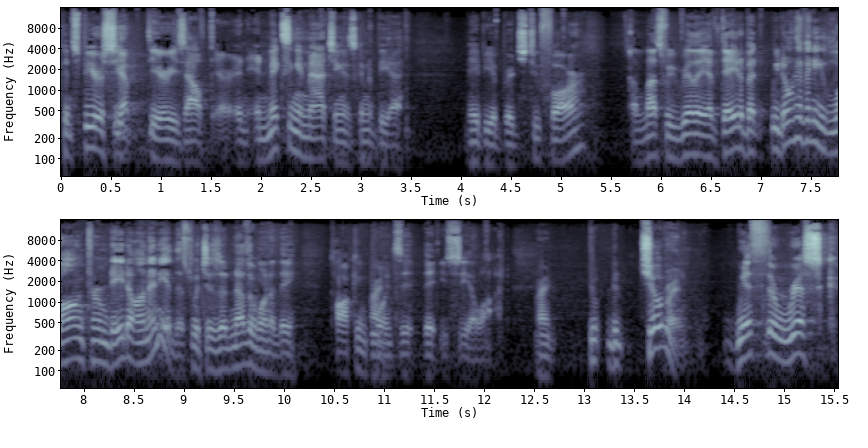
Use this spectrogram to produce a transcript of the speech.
conspiracy Yep. theories out there. And, and mixing and matching is going to be a, maybe a bridge too far unless we really have data. But we don't have any long term data on any of this, which is another one of the talking Right. points that, that you see a lot. Right. The- the children with the risk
